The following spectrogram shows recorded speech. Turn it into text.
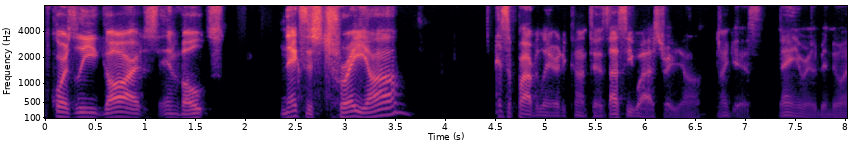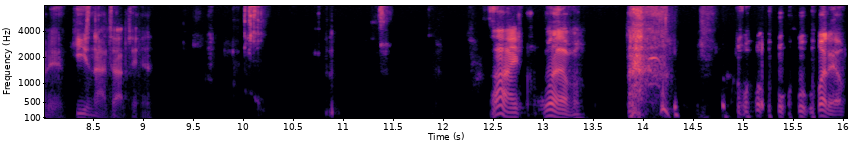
of course, lead guards in votes. Next is Trae Young. It's a popularity contest. I see why it's Trae Young. I guess they ain't really been doing it. He's not top ten. All right, whatever. whatever.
